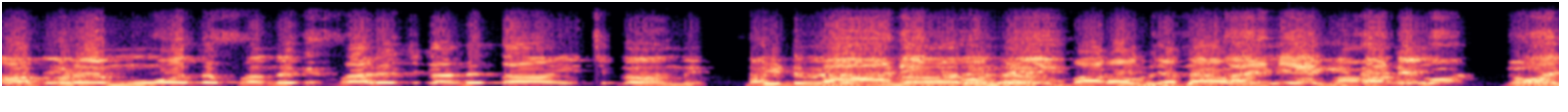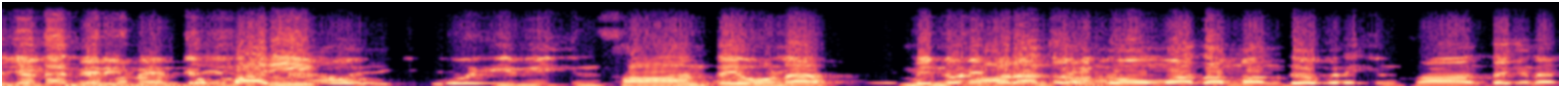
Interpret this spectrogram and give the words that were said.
ਆਪਣੇ ਮੂੰਹੋਂ ਦੱਸਣ ਕਿ ਸਾਰੇ ਚਕਾਉਂਦੇ ਤਾਂ ਹੀ ਚਕਾਉਂਦੇ। ਤਾਂ ਨਹੀਂ ਚੁਕਾਉਂਦੇ। ਬਾਰਾਂ ਜਗ੍ਹਾ ਨਹੀਂ ਹੈਗੀ ਕੋਲ। ਦੋ ਜਗ੍ਹਾ ਉਹ ਭਾਜੀ ਕੋਈ ਵੀ ਇਨਸਾਨ ਤੇ ਹੋ ਨਾ ਮੈਨੂੰ ਨਹੀਂ ਪਤਾ ਤੁਸੀਂ ਗਊ ਮਾਤਾ ਮੰਨਦੇ ਹੋ ਕਿ ਨਹੀਂ? ਇਨਸਾਨ ਤੇ ਕਿ ਨਾ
